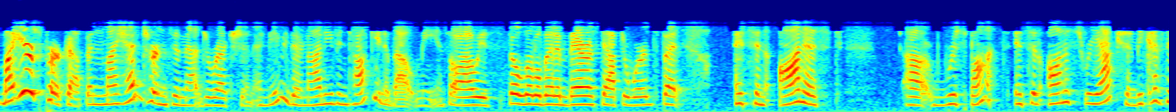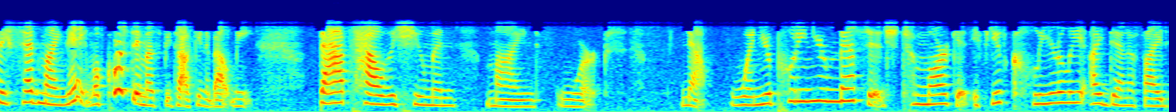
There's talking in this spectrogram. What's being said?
my ears perk up and my head turns in that direction. And maybe they're not even talking about me. And so I always feel a little bit embarrassed afterwards, but it's an honest uh, response. It's an honest reaction because they said my name. Of course, they must be talking about me. That's how the human mind works. Now, when you're putting your message to market, if you've clearly identified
